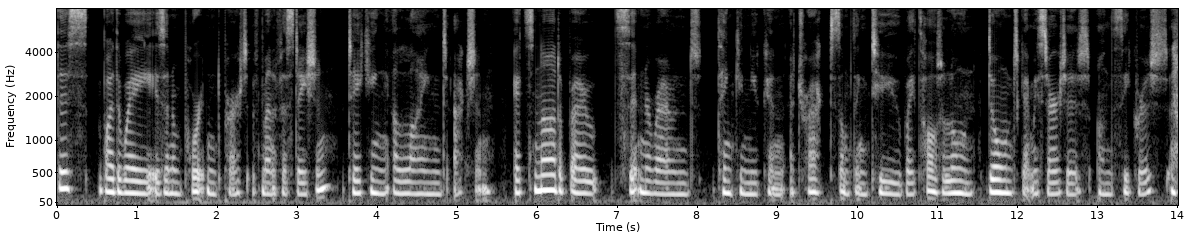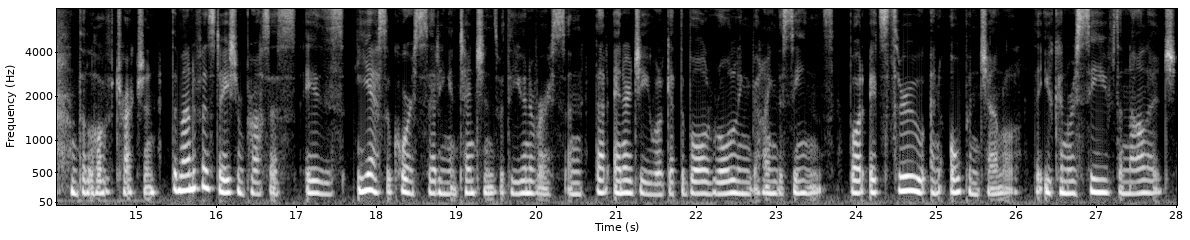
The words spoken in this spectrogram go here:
This, by the way, is an important part of manifestation, taking aligned action. It's not about sitting around thinking you can attract something to you by thought alone. Don't get me started on the secret, the law of attraction. The manifestation process is, yes, of course, setting intentions with the universe, and that energy will get the ball rolling behind the scenes. But it's through an open channel that you can receive the knowledge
